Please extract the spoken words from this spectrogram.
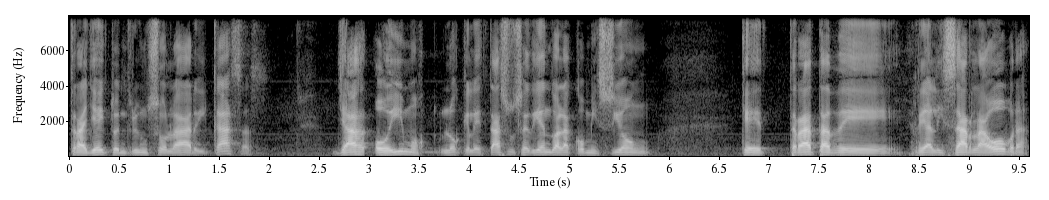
trayecto entre un solar y casas. Ya oímos lo que le está sucediendo a la comisión que trata de realizar la obra,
